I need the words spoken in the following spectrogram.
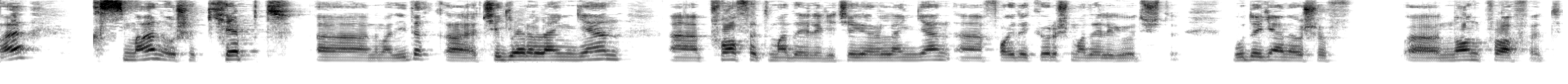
va qisman o'sha kept nima deydi chegaralangan profit modeliga chegaralangan foyda ko'rish modeliga o'tishdi. Bu degani o'sha non profit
